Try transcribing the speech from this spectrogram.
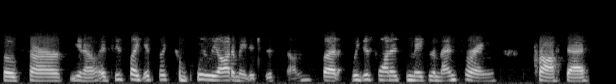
folks are, you know, it's just like it's like completely automated system. But we just wanted to make the mentoring process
